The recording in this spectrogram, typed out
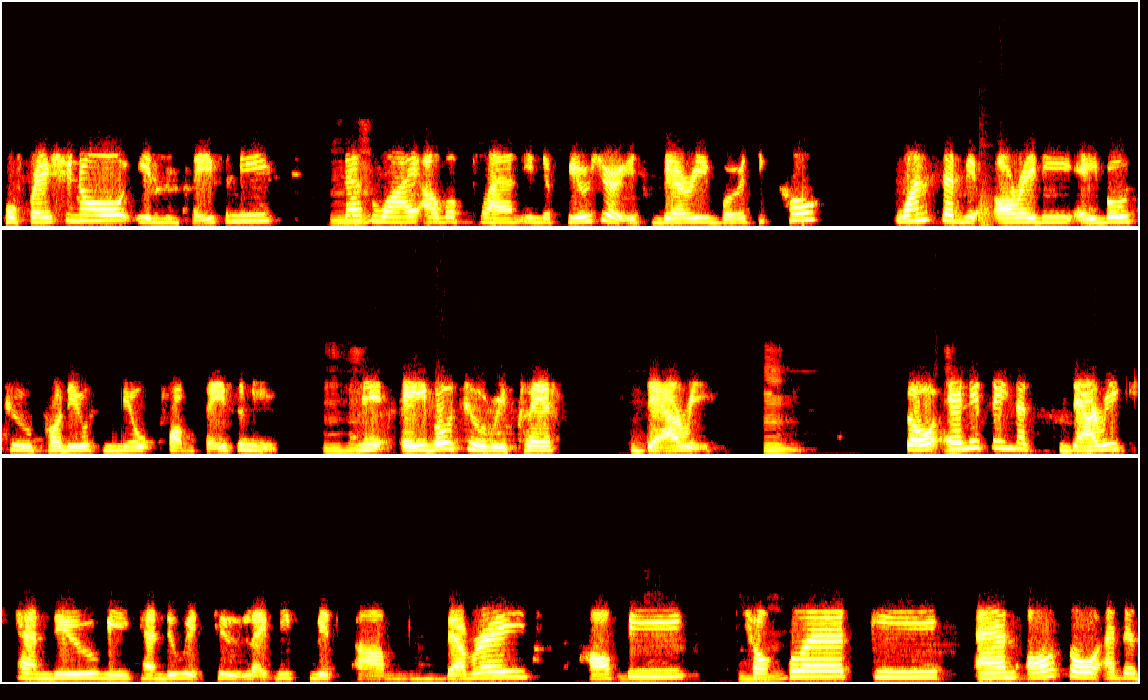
professional in sesame. Mm-hmm. That's why our plan in the future is very vertical. Once that we already able to produce milk from sesame, mm-hmm. we able to replace dairy. Mm. So anything that dairy can do, we can do it too, like mix with um, beverage, coffee, mm-hmm. chocolate, tea, and also at the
